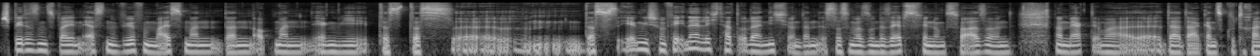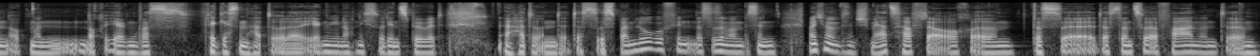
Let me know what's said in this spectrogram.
spätestens bei den ersten Entwürfen weiß man dann, ob man irgendwie das, das, äh, das irgendwie schon verinnerlicht hat oder nicht. Und dann ist das immer so eine Selbstfindungsphase und man merkt immer äh, da, da ganz gut dran, ob man noch irgendwas vergessen hatte oder irgendwie noch nicht so den Spirit äh, hatte. Und äh, das ist beim Logo finden, das ist immer ein bisschen, manchmal ein bisschen schmerzhafter auch, ähm, das, äh, das dann zu erfahren und ähm,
